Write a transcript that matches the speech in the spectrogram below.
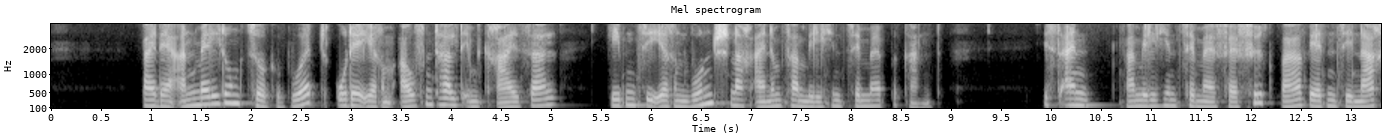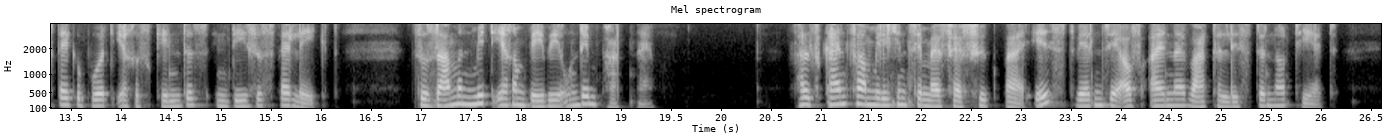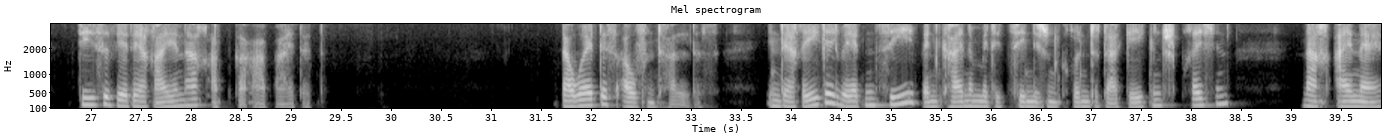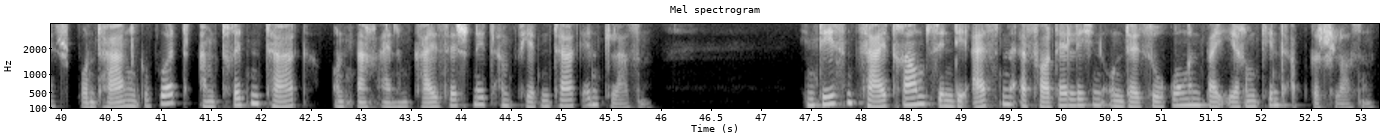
Bei der Anmeldung zur Geburt oder Ihrem Aufenthalt im Kreissaal geben Sie Ihren Wunsch nach einem Familienzimmer bekannt. Ist ein Familienzimmer verfügbar, werden Sie nach der Geburt Ihres Kindes in dieses verlegt, zusammen mit Ihrem Baby und dem Partner. Falls kein Familienzimmer verfügbar ist, werden sie auf eine Warteliste notiert. Diese wird der Reihe nach abgearbeitet. Dauer des Aufenthaltes. In der Regel werden Sie, wenn keine medizinischen Gründe dagegen sprechen, nach einer spontanen Geburt am dritten Tag und nach einem Kaiserschnitt am vierten Tag entlassen. In diesem Zeitraum sind die ersten erforderlichen Untersuchungen bei Ihrem Kind abgeschlossen.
